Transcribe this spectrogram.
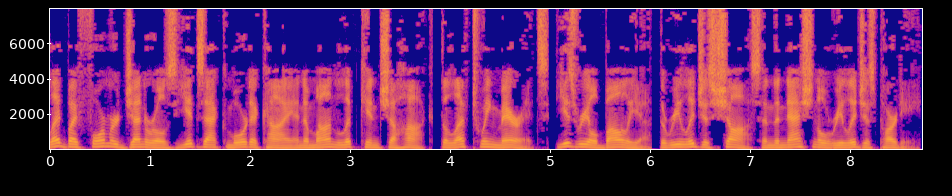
led by former generals Yitzhak Mordechai and Amnon Lipkin Shahak, the left-wing Meretz, Yisrael B'Aliyah, the religious Shas and the National Religious Party.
